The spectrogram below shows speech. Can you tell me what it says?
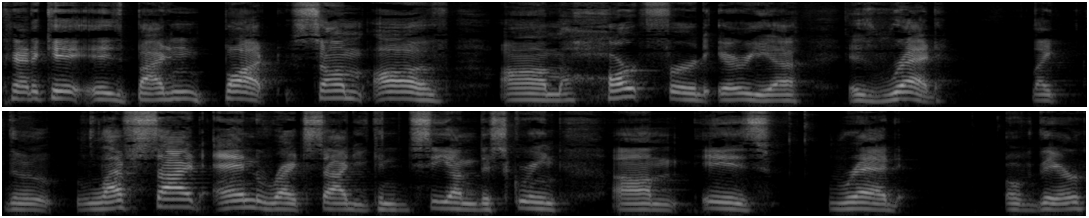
Connecticut is Biden, but some of um, Hartford area is red. Like the left side and right side, you can see on the screen, um, is red over there.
